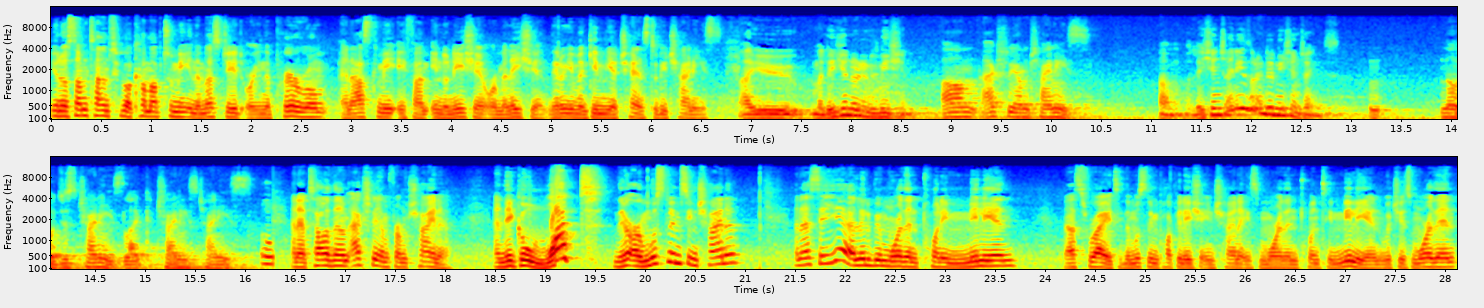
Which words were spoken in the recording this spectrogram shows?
You know, sometimes people come up to me in the masjid or in the prayer room and ask me if I'm Indonesian or Malaysian. They don't even give me a chance to be Chinese. Are you Malaysian or Indonesian? Um, actually, I'm Chinese. Um, Malaysian Chinese or Indonesian Chinese? No, just Chinese, like Chinese Chinese. Oh. And I tell them, actually, I'm from China. And they go, What? There are Muslims in China? And I say, Yeah, a little bit more than 20 million. That's right, the Muslim population in China is more than 20 million, which is more than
